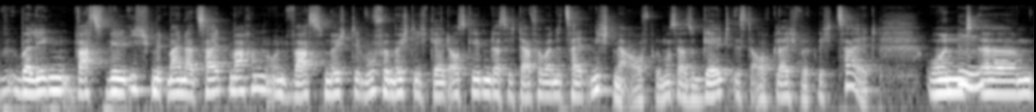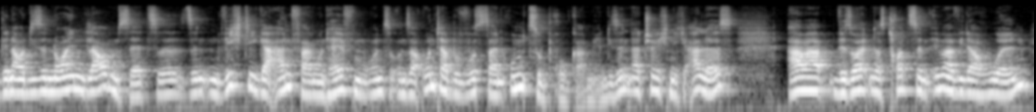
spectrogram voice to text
überlegen, was will ich mit meiner Zeit machen und was möchte, wofür möchte ich Geld ausgeben, dass ich dafür meine Zeit nicht mehr aufbringen muss. Also Geld ist auch gleich wirklich Zeit. Und mhm. ähm, genau diese neuen Glaubenssätze sind ein wichtiger Anfang und helfen uns, unser Unterbewusstsein umzuprogrammieren. Die sind natürlich nicht alles, aber wir sollten das trotzdem immer wiederholen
